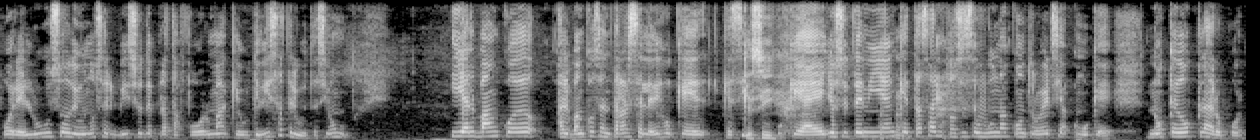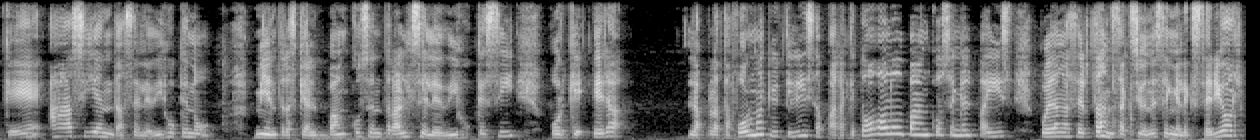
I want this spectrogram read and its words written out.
por el uso de unos servicios de plataforma que utiliza tributación. Y al banco, al banco central se le dijo que, sí, que a ellos sí tenían que tasar. Entonces hubo una controversia como que no quedó claro por qué a Hacienda se le dijo que no, mientras que al Banco Central se le dijo que sí, porque era la plataforma que utiliza para que todos los bancos en el país puedan hacer transacciones en el exterior.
